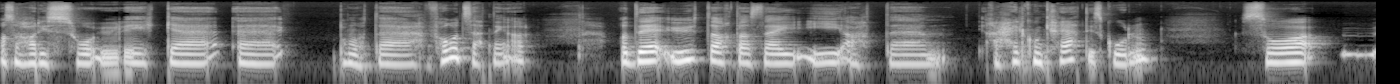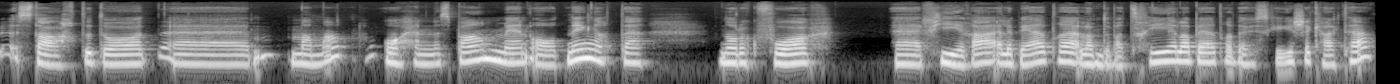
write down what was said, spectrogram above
Og så har de så ulike eh, på en måte forutsetninger. Og det utarta seg i at eh, helt konkret i skolen så starter da eh, mammaen og hennes barn med en ordning at eh, når dere får eh, fire eller bedre, eller om det var tre eller bedre, det husker jeg ikke, karakter,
